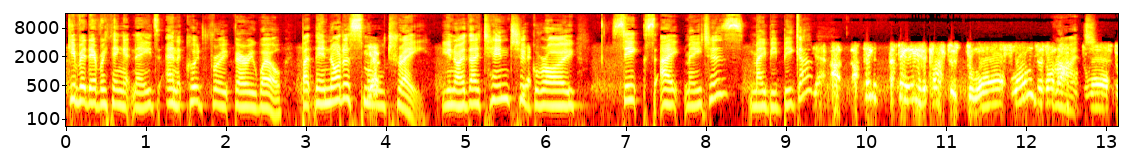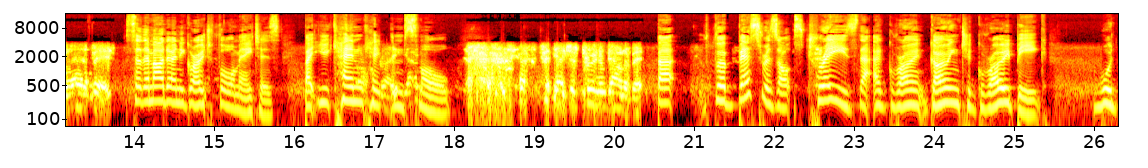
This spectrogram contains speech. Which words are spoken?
give it everything it needs and it could fruit very well but they're not a small Yep. tree you know they tend to grow six eight meters maybe bigger Yeah, I, I think I think these are classed as dwarf ones. I don't Right. know how dwarf dwarf is. So they might only grow to four metres, but you can keep great, them yeah. small. yeah, just prune them down a bit. But for best results, trees that are growing, going to grow big would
